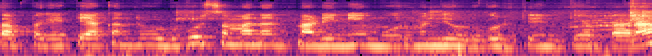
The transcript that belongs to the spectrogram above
ಸಪ್ಪಾಗೈತಿ ಯಾಕಂದ್ರೆ ಹುಡುಗರು ಸಂಬಂಧ ಅಂತ ಮಾಡೀನಿ, ಮೂರು ಮಂದಿ ಹುಡುಗರು ತಿಂತಿರ್ತಾರೆ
